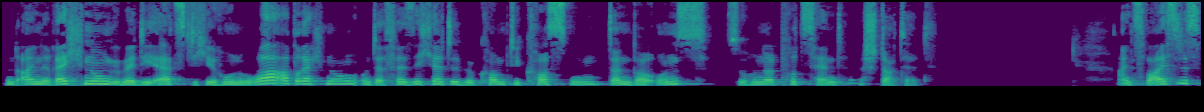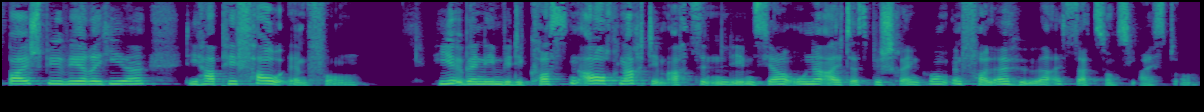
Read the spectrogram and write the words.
und eine Rechnung über die ärztliche Honorarabrechnung und der Versicherte bekommt die Kosten dann bei uns zu 100 Prozent erstattet. Ein zweites Beispiel wäre hier die HPV-Impfung. Hier übernehmen wir die Kosten auch nach dem 18. Lebensjahr ohne Altersbeschränkung in voller Höhe als Satzungsleistung.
